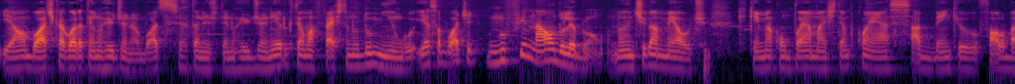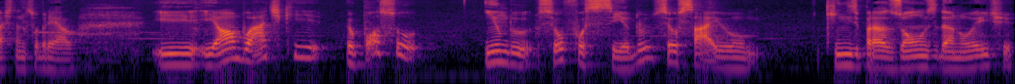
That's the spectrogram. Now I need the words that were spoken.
E é uma boate que agora tem no Rio de Janeiro, boate sertaneja que tem no Rio de Janeiro, que tem uma festa no domingo. E essa boate é no final do Leblon, na antiga Melt, que quem me acompanha há mais tempo conhece, sabe bem que eu falo bastante sobre ela. E, e é uma boate que eu posso, indo, se eu for cedo, se eu saio 15 para as 11 da noite,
